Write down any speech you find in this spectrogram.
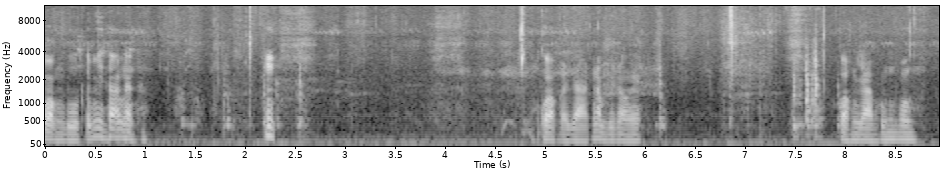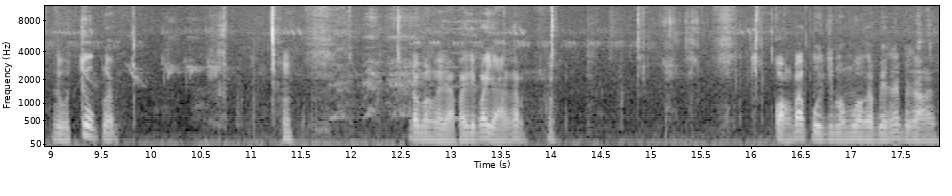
กล่องดูดก็มีทางนั้นกล่องกระยากน้ำพี่น้องเลยกล่องยามคุ้มพงดูดจุบเลยแล้วบางกระยากไปที่บ้าอยากครับกล่องบ้าปูกินมะม่วงกับเบนนั่นพี่น้องเอ้ย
